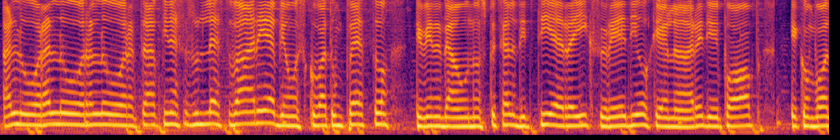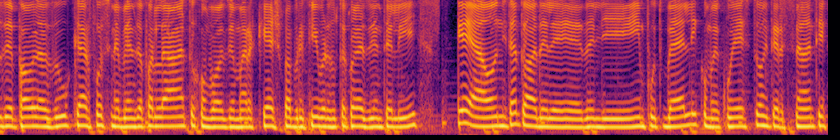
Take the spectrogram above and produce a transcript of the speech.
Allora, allora, allora, tra finestre sull'est varie abbiamo scovato un pezzo che viene da uno speciale di TRX Radio, che è una radio hip hop che coinvolge Paola Zuccar, forse ne abbiamo già parlato, coinvolge Marrakesh, Fabri Fibra, tutta quella gente lì, che ogni tanto ha delle- degli input belli come questo, interessanti,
